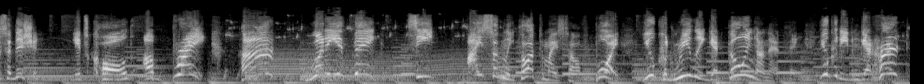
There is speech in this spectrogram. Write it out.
this addition. It's called a brake, huh? What do you think? See, I suddenly thought to myself, boy, you could really get going on that thing. You could even get hurt.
